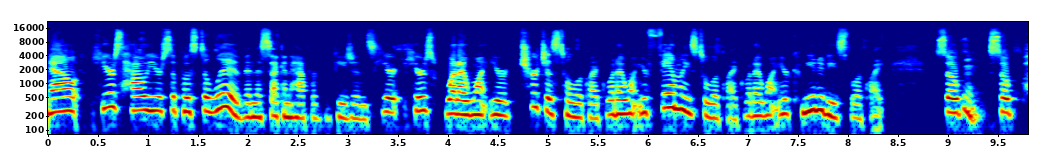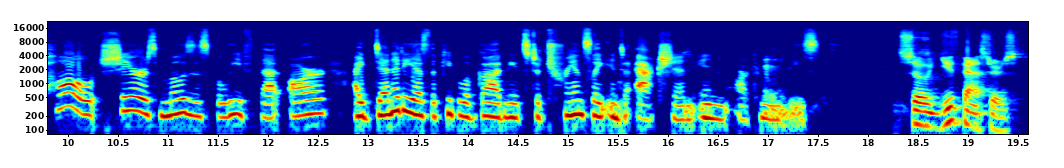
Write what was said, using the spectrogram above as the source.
Now, here's how you're supposed to live in the second half of Ephesians. Here, here's what I want your churches to look like, what I want your families to look like, what I want your communities to look like. So, hmm. so Paul shares Moses' belief that our identity as the people of God needs to translate into action in our communities. So, youth pastors,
